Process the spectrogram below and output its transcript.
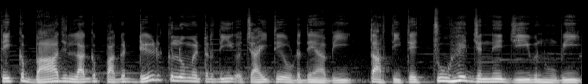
ਤੇ ਇੱਕ ਬਾਜ ਲਗਭਗ 1.5 ਕਿਲੋਮੀਟਰ ਦੀ ਉਚਾਈ ਤੇ ਉੱਡਦਿਆਂ ਵੀ ਧਰਤੀ ਤੇ ਚੂਹੇ ਜਿੰਨੇ ਜੀਵ ਨੂੰ ਵੀ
